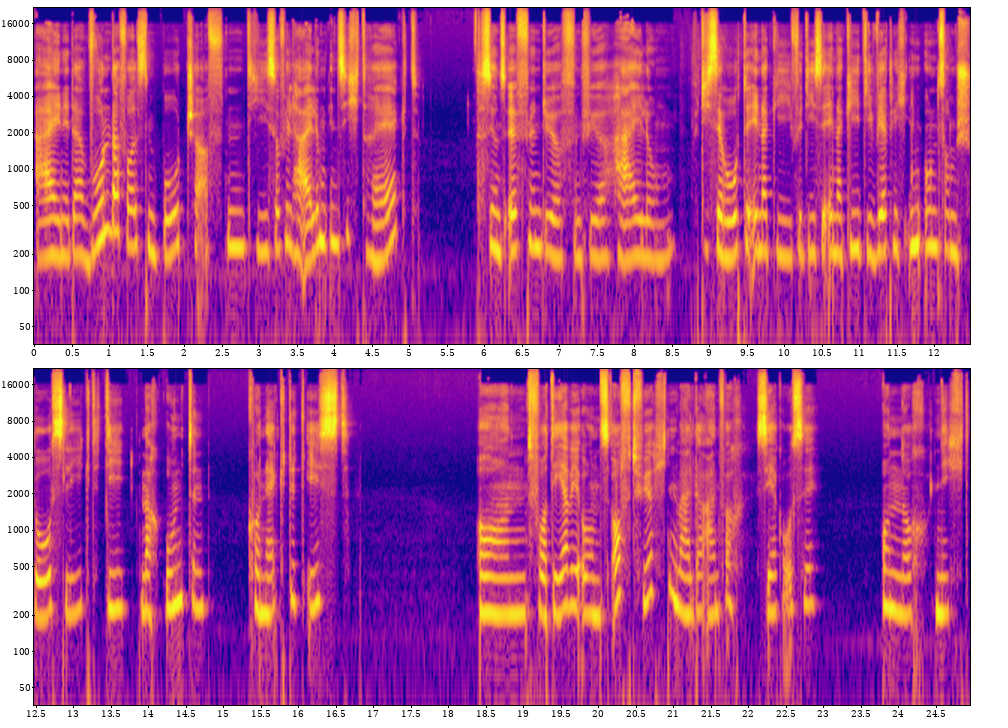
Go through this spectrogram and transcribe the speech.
eine der wundervollsten Botschaften, die so viel Heilung in sich trägt, dass sie uns öffnen dürfen für Heilung, für diese rote Energie, für diese Energie, die wirklich in unserem Schoß liegt, die nach unten connected ist und vor der wir uns oft fürchten, weil da einfach sehr große und noch nicht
